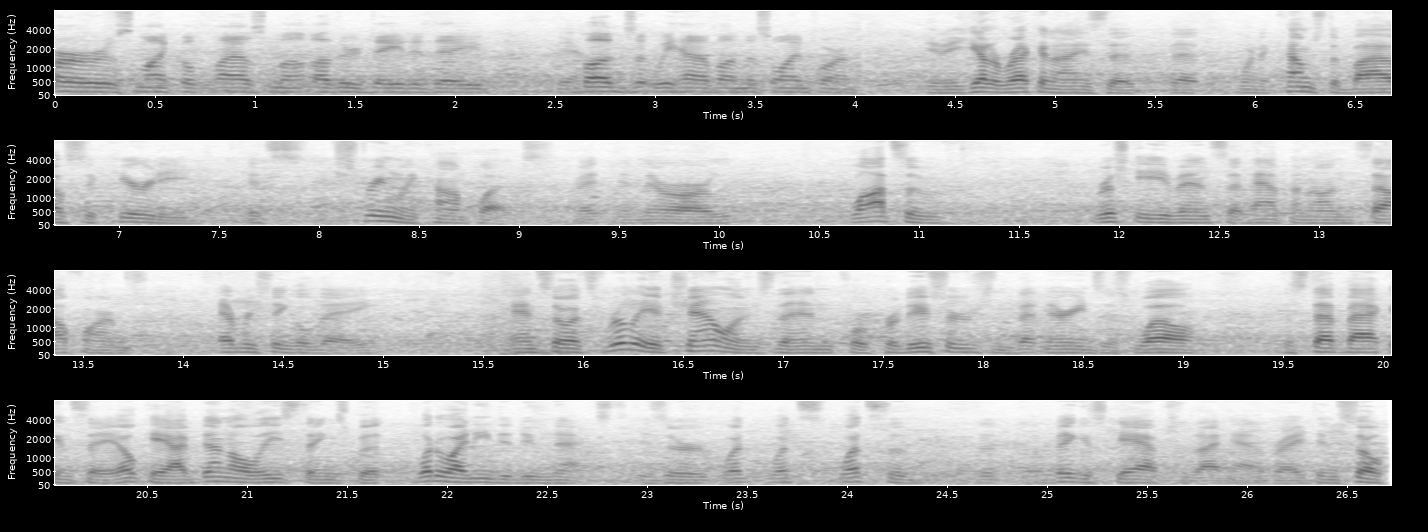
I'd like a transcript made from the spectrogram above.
PRRS, mycoplasma, other day-to-day yeah. bugs that we have on this swine farm. You know, you got to recognize that, that when it comes to biosecurity, it's extremely complex, right? And there are lots of risky events that happen on sow farms every single day. And so it's really a challenge then for producers and veterinarians as well to step back and say, okay, I've done all these things, but what do I need to do next? Is there, what, what's, what's the, the, the biggest gaps that I have, right? And so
